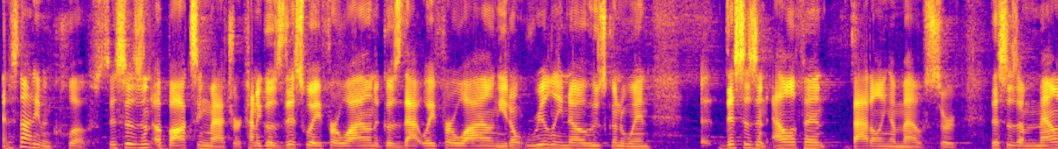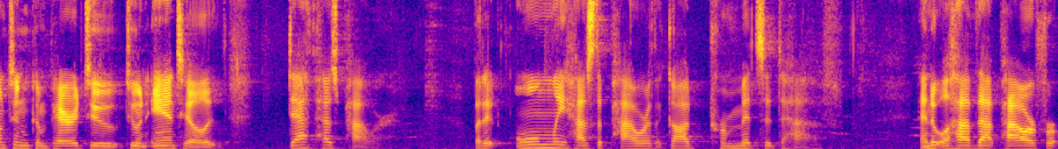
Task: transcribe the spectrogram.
And it's not even close. This isn't a boxing match where it kind of goes this way for a while and it goes that way for a while, and you don't really know who's going to win. Uh, this is an elephant battling a mouse, or this is a mountain compared to, to an anthill. Death has power, but it only has the power that God permits it to have. And it will have that power for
